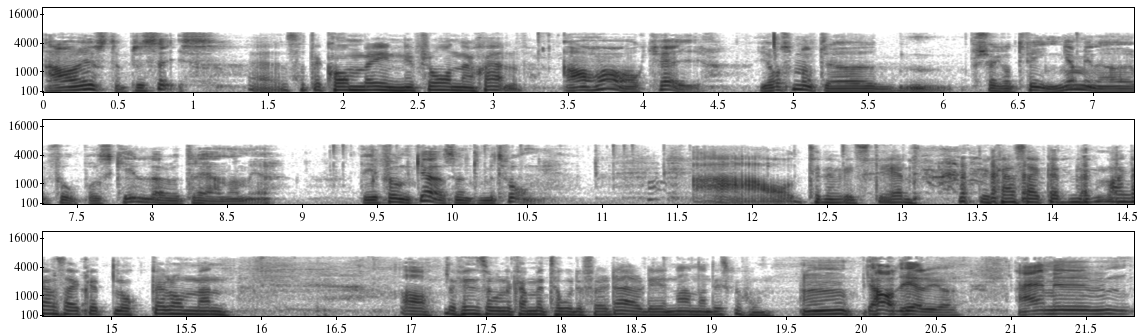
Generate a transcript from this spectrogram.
ja, just det, precis. Eh, Så att det kommer inifrån en själv. Jaha, okej. Jag som inte har mm, försökt att tvinga mina fotbollskillar att träna mer. Det funkar alltså inte med tvång? Ja, till en viss del. Du kan säkert, man kan säkert locka dem men ja, det finns olika metoder för det där och det är en annan diskussion. Mm, ja, det är det ju. Nej, men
